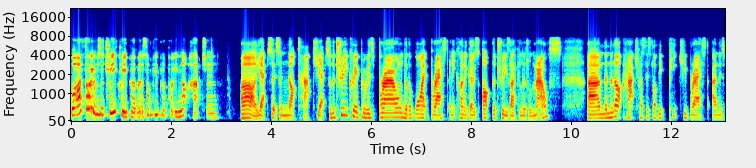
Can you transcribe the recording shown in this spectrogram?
Well, I thought it was a tree creeper, but some people are putting nuthatch in. Ah, yeah, so it's a nuthatch. Yeah, so the tree creeper is brown with a white breast and it kind of goes up the trees like a little mouse. Um, then the nuthatch has this lovely peachy breast and this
